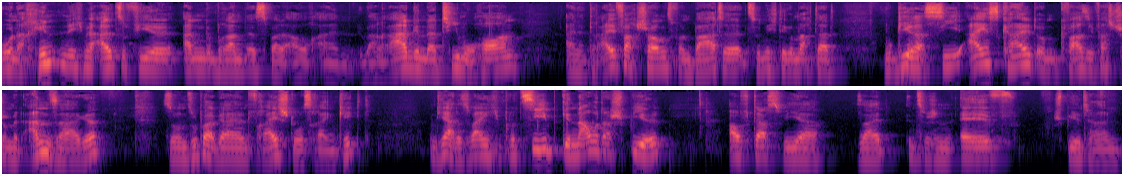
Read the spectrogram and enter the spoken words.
wo nach hinten nicht mehr allzu viel angebrannt ist, weil auch ein überragender Timo Horn eine Dreifachchance von Barte zunichte gemacht hat, wo Girassi eiskalt und quasi fast schon mit Ansage so einen supergeilen Freistoß reinkickt. Und ja, das war eigentlich im Prinzip genau das Spiel, auf das wir seit inzwischen elf Spieltagen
